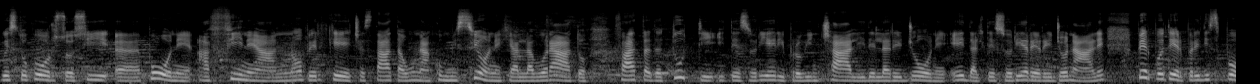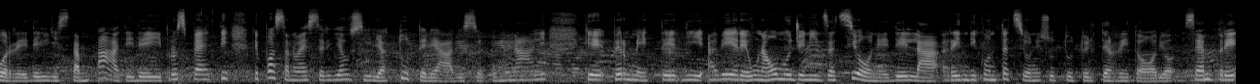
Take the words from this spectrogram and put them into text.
Questo corso si eh, pone a fine anno perché c'è stata una commissione che ha lavorato fatta da tutti i tesorieri provinciali della regione e dal tesoriere regionale per poter predisporre degli stampati, dei prospetti che possano essere di ausilio a tutte le avis comunali che permette di avere una omogenizzazione della rendicontazione su tutto il territorio, sempre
